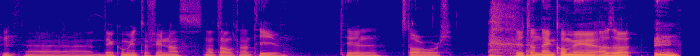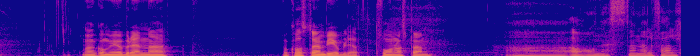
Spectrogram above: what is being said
Eh, det kommer inte att finnas något alternativ till Star Wars. Utan den kommer ju, alltså, man kommer ju att bränna, vad kostar en biobiljett? 200 spänn? Ah, ja, nästan i alla fall.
